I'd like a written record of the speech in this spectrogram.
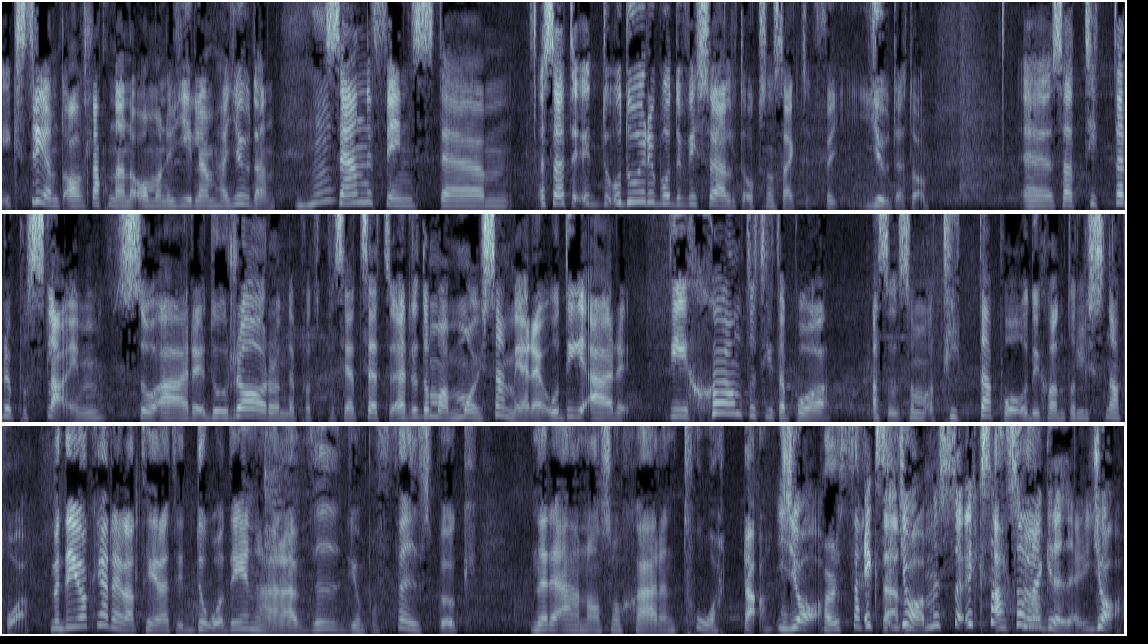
är extremt avslappnande om man nu gillar de här ljuden. Sen finns det, mm, så att, och då är det både visuellt och som sagt för ljudet då. Eh, Så att tittar du på slime så är då rör de det på ett speciellt sätt, eller de har mojsar med det och det är, det är skönt att titta på, alltså som att titta på och det är skönt att lyssna på. Men det jag kan relatera till då, det är den här videon på Facebook när det är någon som skär en tårta. Ja, Har du sett ex- den? Ja, men så, exakt Alltså- sådana grejer, ja.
